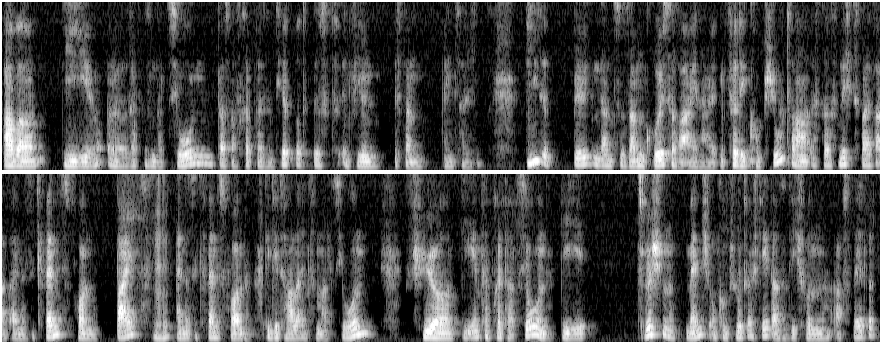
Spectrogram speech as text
Aber die äh, Repräsentation, das, was repräsentiert wird, ist in vielen, ist dann ein Zeichen. Diese bilden dann zusammen größere Einheiten. Für den Computer ist das nichts weiter als eine Sequenz von Bytes, mhm. eine Sequenz von digitaler Information. Für die Interpretation, die zwischen Mensch und Computer steht, also die schon abstrahiert wird,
